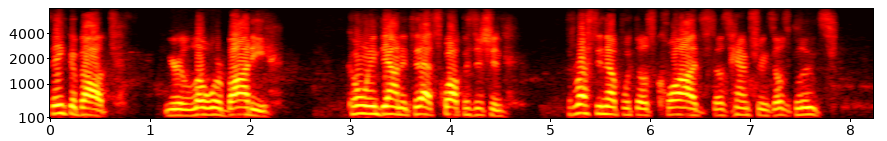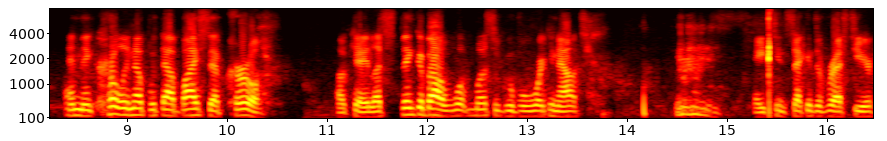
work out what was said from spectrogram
think about your lower body going down into that squat position thrusting up with those quads, those hamstrings, those glutes, and then curling up with that bicep curl. Okay, let's think about what muscle group we're working out. 18 seconds of rest here.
